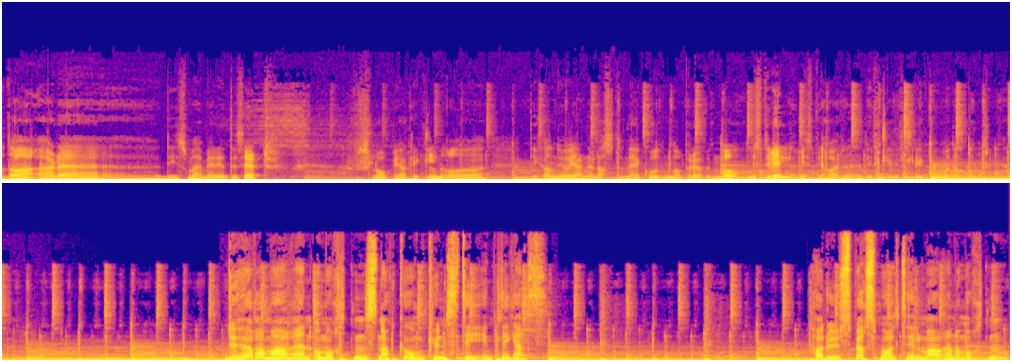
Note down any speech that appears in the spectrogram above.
Så da er det de som er mer interessert, slå opp i artikkelen, og de kan jo gjerne laste ned koden og prøve den nå, hvis de vil, hvis de har eh, virkelig, virkelig gode datamaskiner. Du hører Maren og Morten snakke om kunstig intelligens. Har du spørsmål til Maren og Morten,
